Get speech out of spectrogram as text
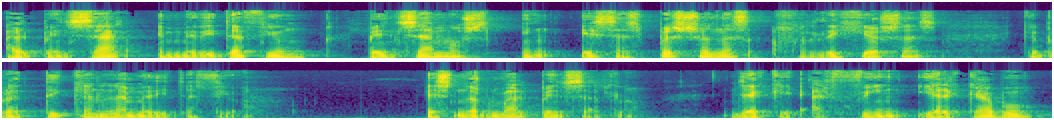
al pensar en meditación, pensamos en esas personas religiosas que practican la meditación. Es normal pensarlo, ya que al fin y al cabo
